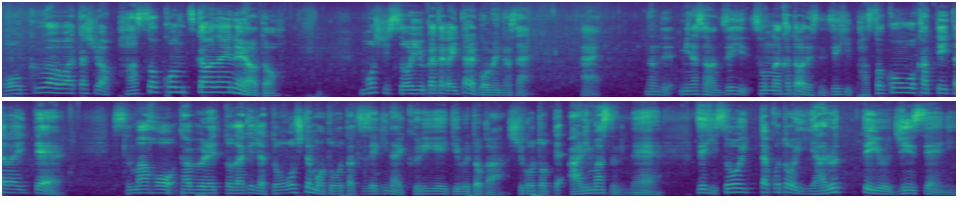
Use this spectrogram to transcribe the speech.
僕は私はパソコン使わないのよと。もしそういう方がいたらごめんなさい。はい。なんで皆さんはぜひ、そんな方はですね、ぜひパソコンを買っていただいて、スマホ、タブレットだけじゃどうしても到達できないクリエイティブとか仕事ってありますんで、ぜひそういったことをやるっていう人生に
